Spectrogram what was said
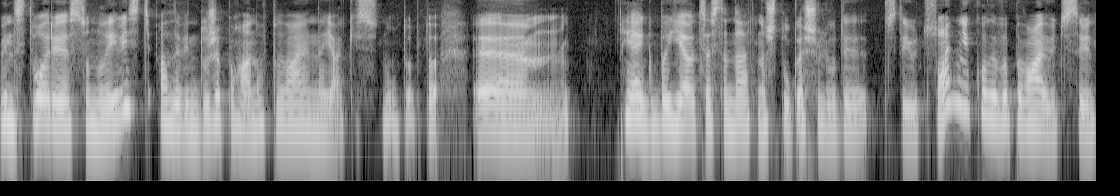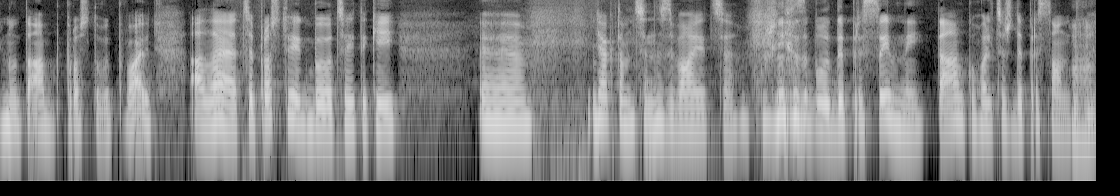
він створює сонливість, але він дуже погано впливає на якість. Ну тобто. Е- Якби є оця стандартна штука, що люди стають сонні, коли випивають сильно, та, або просто випивають. Але це просто якби оцей такий. Е, Як там це називається? Я забула депресивний. Та? Алкоголь це ж депресант. uh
